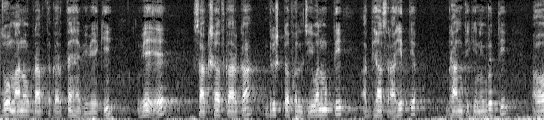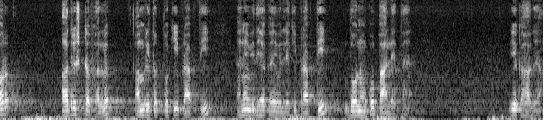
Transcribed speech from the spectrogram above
जो मानव प्राप्त करते हैं विवेकी, वे साक्षात्कार का दृष्ट फल जीवन मुक्ति अध्यास राहित्य भ्रांति की निवृत्ति और अदृष्ट फल अमृतत्व की प्राप्ति, यानी विधेय कैवल्य की प्राप्ति दोनों को पा लेते हैं। ये कहा गया।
